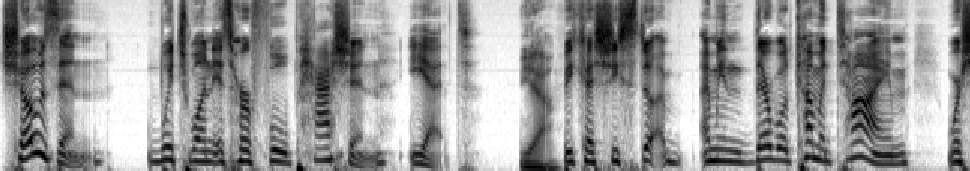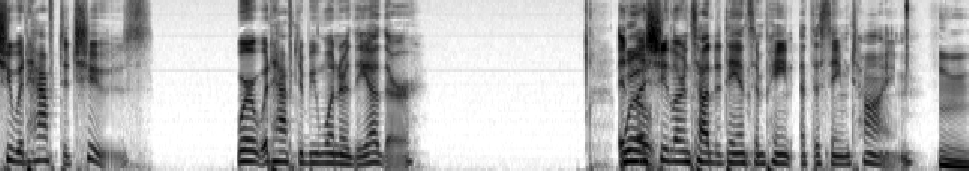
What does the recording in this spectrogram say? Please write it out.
chosen which one is her full passion yet Yeah. because she still i mean there would come a time where she would have to choose where it would have to be one or the other unless Well- she learns how to dance and paint at the same time Hmm.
